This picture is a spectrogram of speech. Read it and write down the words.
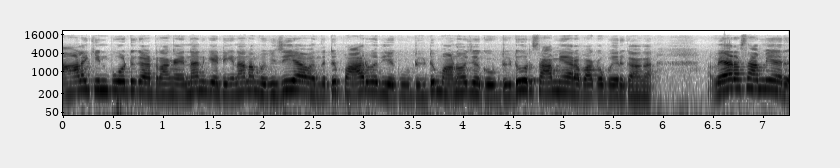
நாளைக்குன்னு போட்டு காட்டுறாங்க. என்னன்னு கேட்டிங்கன்னா நம்ம விஜயா வந்துட்டு பார்வதியை கூப்பிட்டுக்கிட்டு மனோஜை கூப்பிட்டுக்கிட்டு ஒரு சாமியாரை பார்க்க போயிருக்காங்க. வேறு சாமியார்.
